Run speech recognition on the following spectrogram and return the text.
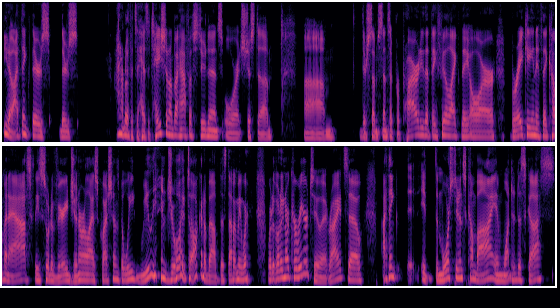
You know, I think there's, there's, I don't know if it's a hesitation on behalf of students or it's just a, um, there's some sense of propriety that they feel like they are breaking if they come and ask these sort of very generalized questions. But we really enjoy talking about this stuff. I mean, we're we're devoting our career to it, right? So I think it, it, the more students come by and want to discuss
